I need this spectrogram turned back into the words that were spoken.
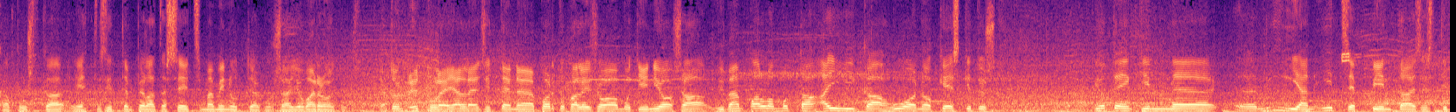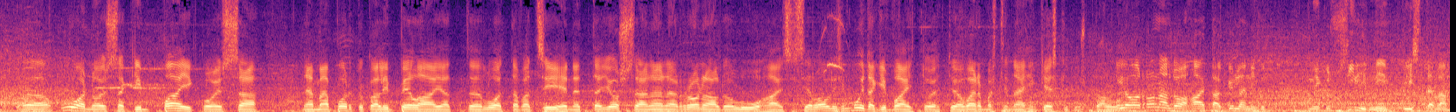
Kapustka ehti sitten pelata seitsemän minuuttia, kun sai jo varoituksen. Ja t- nyt tulee jälleen sitten eh, Portugalin Mutinho saa hyvän pallon, mutta aika huono keskitys jotenkin äh, äh, liian itsepintaisesti äh, huonoissakin paikoissa nämä Portugalin pelaajat luottavat siihen, että jossain aina Ronaldo luuhaisi. Siellä olisi muitakin vaihtoehtoja varmasti näihin keskityspalloihin. Joo, Ronaldoa haetaan kyllä niin kuin, niin kuin silmiin pistävän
